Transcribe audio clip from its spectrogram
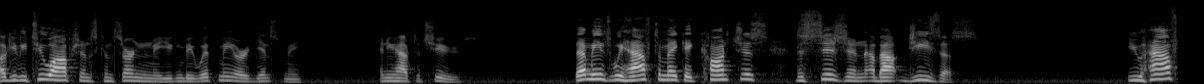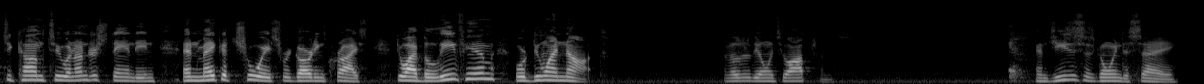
I'll give you two options concerning me. You can be with me or against me, and you have to choose. That means we have to make a conscious decision about Jesus. You have to come to an understanding and make a choice regarding Christ. Do I believe him or do I not? And those are the only two options. And Jesus is going to say,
